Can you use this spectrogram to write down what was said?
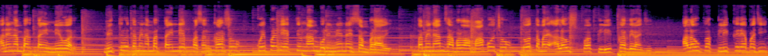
અને નંબર ત્રણ, નેવર. મિત્રો, તમે નંબર ત્રણને પસંદ કરશો, કોઈ પણ વ્યક્તિનું નામ બોલીને નહીં સંભળાવે. તમે નામ સાંભળવા માંગો છો, તો તમારે અલાઉસ પર ક્લિક કરી દેવાની અલાઉ પર ક્લિક કર્યા પછી,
